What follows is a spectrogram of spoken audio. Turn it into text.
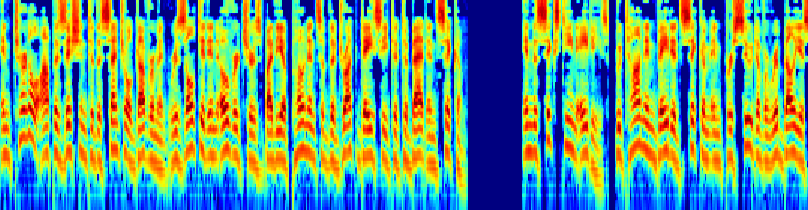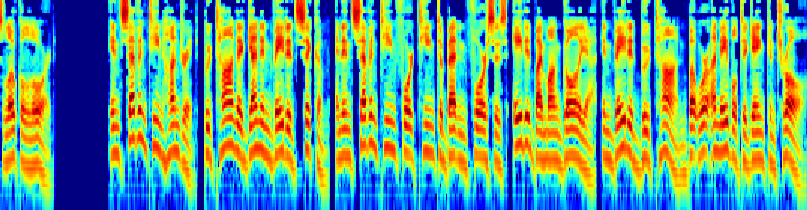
Internal opposition to the central government resulted in overtures by the opponents of the Druk Desi to Tibet and Sikkim. In the 1680s, Bhutan invaded Sikkim in pursuit of a rebellious local lord. In 1700, Bhutan again invaded Sikkim, and in 1714 Tibetan forces, aided by Mongolia, invaded Bhutan but were unable to gain control.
